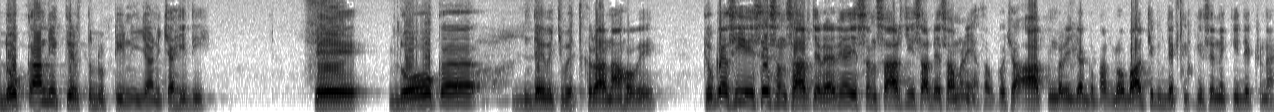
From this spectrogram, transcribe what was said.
ਲੋਕਾਂ ਦੀ ਕਿਰਤ ਲੁੱਟੀ ਨਹੀਂ ਜਾਣੀ ਚਾਹੀਦੀ। ਤੇ ਲੋਕ ਦੇ ਵਿੱਚ ਵਿਤਕਰਾ ਨਾ ਹੋਵੇ ਕਿਉਂਕਿ ਅਸੀਂ ਇਸੇ ਸੰਸਾਰ 'ਚ ਰਹਿ ਰਹੇ ਹਾਂ ਇਸ ਸੰਸਾਰ 'ਚ ਹੀ ਸਾਡੇ ਸਾਹਮਣੇ ਆ ਸਭ ਕੁਝ ਆਪ ਮਰੀ ਜੱਗ ਭਰ ਲਓ ਬਾਅਦ 'ਚ ਦੇਖ ਕਿਸੇ ਨੇ ਕੀ ਦੇਖਣਾ?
